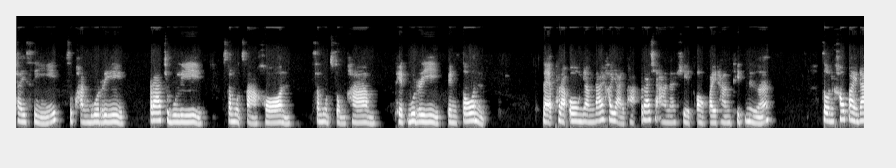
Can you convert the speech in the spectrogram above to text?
ชัยศรี สุพรรณบุรี ราชบุรี สมุทรสาคร สมุทรสงคราม เพชรบุรี เป็นต้น และพระองค์ยังได้ขยายพระราชอาณาเขตออกไปทางทิศเหนือ จนเข้าไปได้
